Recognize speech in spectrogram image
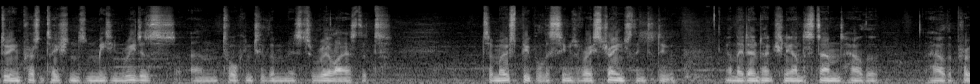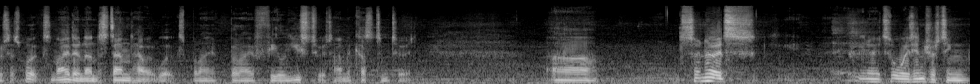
doing presentations and meeting readers and talking to them is to realize that to most people this seems a very strange thing to do, and they don't actually understand how the how the process works. And I don't understand how it works, but I but I feel used to it. I'm accustomed to it. Uh, so no, it's you know it's always interesting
